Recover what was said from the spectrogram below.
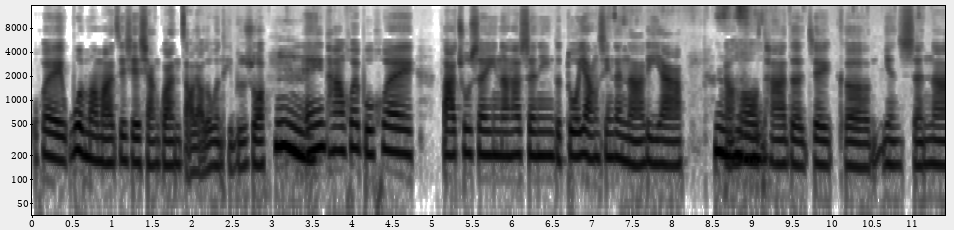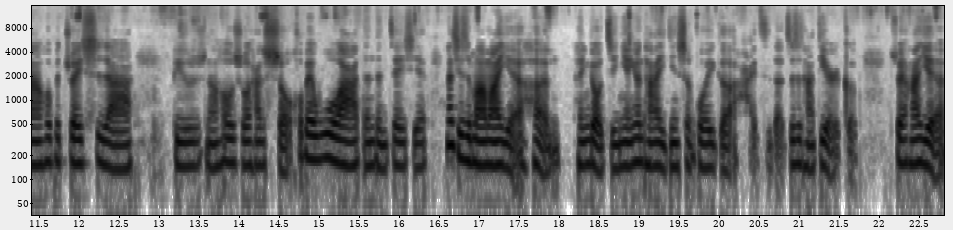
会问妈妈这些相关早疗的问题，比如说，嗯，诶，他会不会发出声音呢？他声音的多样性在哪里呀？嗯，然后他的这个眼神啊，会不会追视啊？比如，然后说他的手会不会握啊？等等这些。那其实妈妈也很很有经验，因为她已经生过一个孩子的，这是她第二个。所以他也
